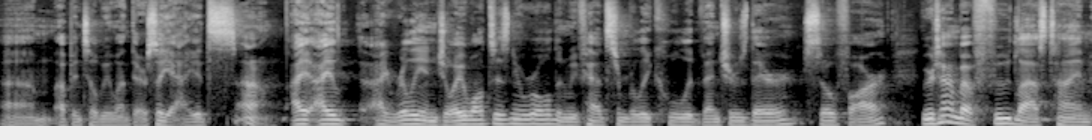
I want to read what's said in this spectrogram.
um, up until we went there. So yeah, it's I don't know. I, I I really enjoy Walt Disney World, and we've had some really cool adventures there so far. We were talking about food last time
